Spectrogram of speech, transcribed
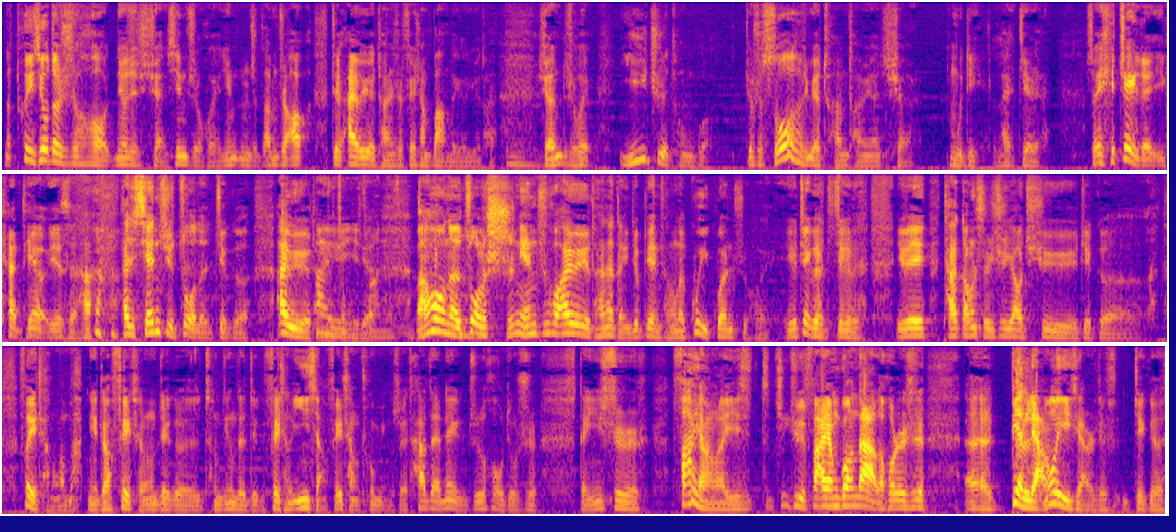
那退休的时候，要去选新指挥，因为你咱们知道，这个爱乐乐团是非常棒的一个乐团，选指挥一致通过，就是所有的乐团团员选墓地来接任，所以这个一看挺有意思哈，他就先去做的这个爱乐乐团的总监，然后呢，做了十年之后，爱乐乐团他等于就变成了桂冠指挥，因为这个这个，因为他当时是要去这个费城了嘛，你知道费城这个曾经的这个费城音响非常出名，所以他在那个之后就是等于是发扬了一继续发扬光大了，或者是呃变凉了一下这这个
